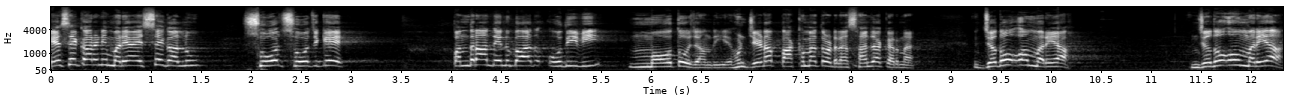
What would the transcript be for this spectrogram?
ਇਸੇ ਕਾਰਨ ਹੀ ਮਰਿਆ, ਇਸੇ ਗੱਲ ਨੂੰ ਸੋਚ ਸੋਚ ਕੇ 15 ਦਿਨ ਬਾਅਦ ਉਹਦੀ ਵੀ ਮੌਤ ਹੋ ਜਾਂਦੀ ਹੈ। ਹੁਣ ਜਿਹੜਾ ਪੱਖ ਮੈਂ ਤੁਹਾਡੇ ਨਾਲ ਸਾਂਝਾ ਕਰਨਾ ਜਦੋਂ ਉਹ ਮਰਿਆ, ਜਦੋਂ ਉਹ ਮਰਿਆ,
